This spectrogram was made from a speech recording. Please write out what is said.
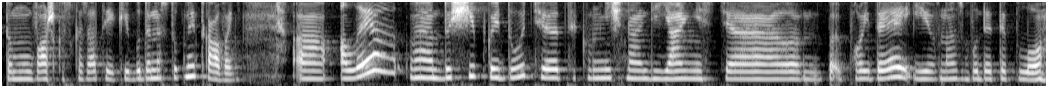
Тому важко сказати, який буде наступний травень. Але дощі пройдуть, е, циклонічна діяльність е, пройде, і в нас буде тепло.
